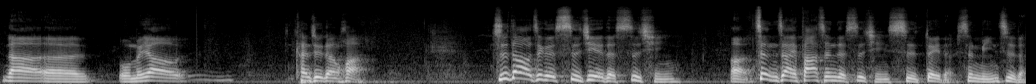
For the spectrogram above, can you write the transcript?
那呃我们要看这段话。知道这个世界的事情，啊，正在发生的事情是对的，是明智的。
